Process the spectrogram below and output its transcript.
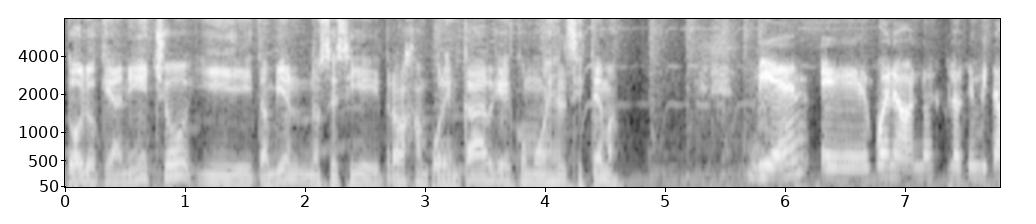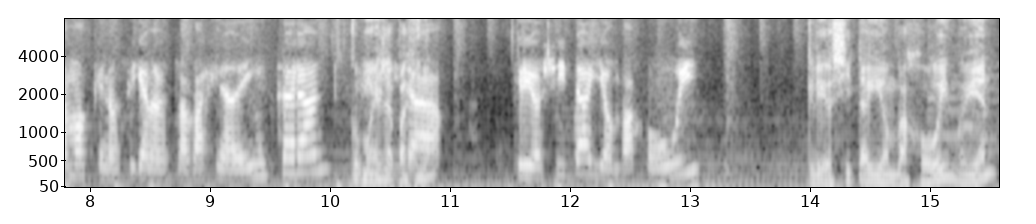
todo lo que han hecho y también, no sé si trabajan por encargue, cómo es el sistema. Bien, eh, bueno, los invitamos a que nos sigan a nuestra página de Instagram. ¿Cómo es la página? Criollita-UI. Criollita-UI, muy bien.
